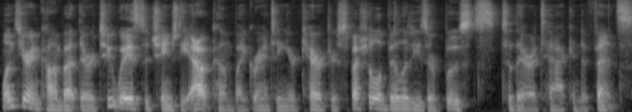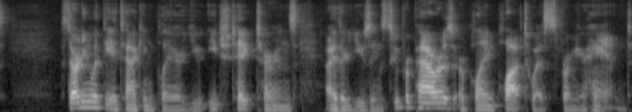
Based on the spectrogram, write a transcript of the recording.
Once you're in combat, there are two ways to change the outcome by granting your character special abilities or boosts to their attack and defense. Starting with the attacking player, you each take turns either using superpowers or playing plot twists from your hand.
